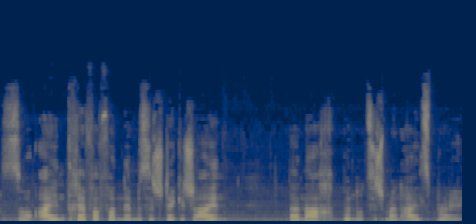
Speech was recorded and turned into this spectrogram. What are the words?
So, einen Treffer von Nemesis stecke ich ein. Danach benutze ich mein Heilspray.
